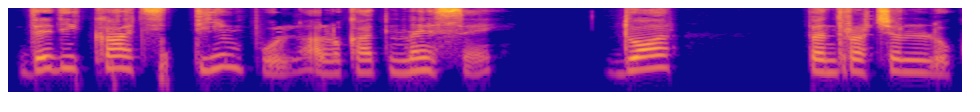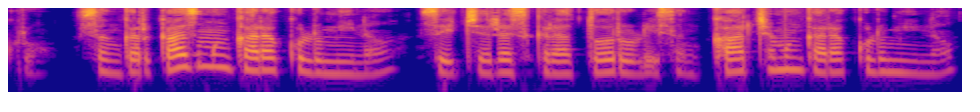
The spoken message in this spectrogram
dedicați timpul alocat mesei doar pentru acel lucru. Să încărcați mâncarea cu lumină, să-i cereți Creatorului să încarce mâncarea cu lumină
